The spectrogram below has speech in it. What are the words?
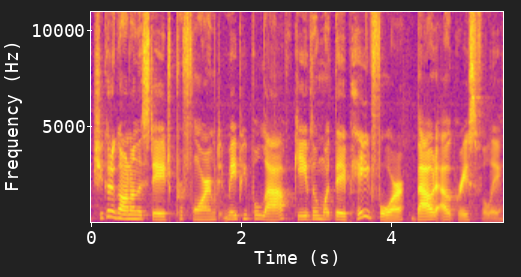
She could have gone on the stage, performed, made people laugh, gave them what they paid for, bowed out gracefully.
